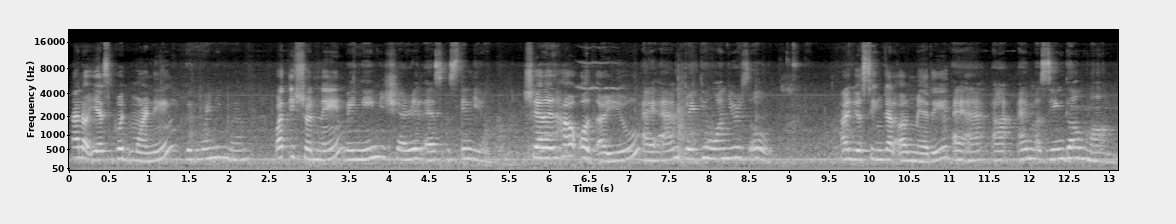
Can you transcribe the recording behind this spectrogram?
Hello, yes, good morning. Good morning, ma'am. What is your name? My name is Cheryl S. Castillo. Cheryl, how old are you? I am 31 years old. Are you single or married? I am uh, I'm a single mom.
